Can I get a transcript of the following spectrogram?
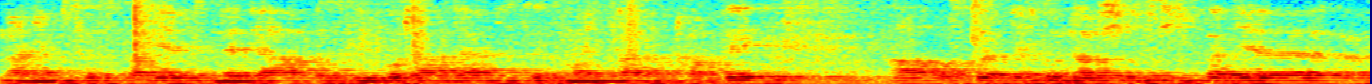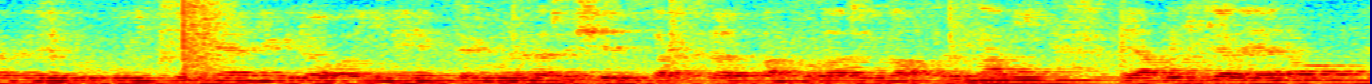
na něm se stavět nedá bez vypořádání se s majitelem chaty. A ostatně v tom dalším případě, kdy kupující je někdo jiný, který budeme řešit, tak eh, pan Kovářík vás seznámí. Já bych chtěl jenom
